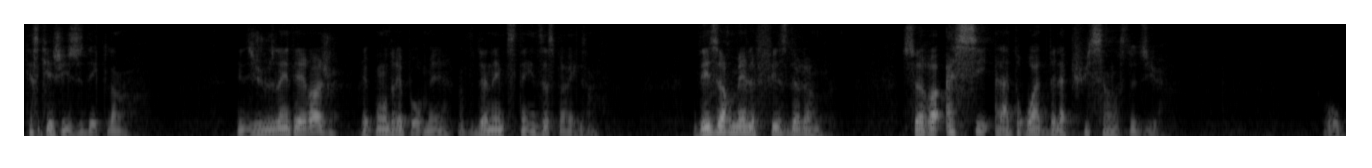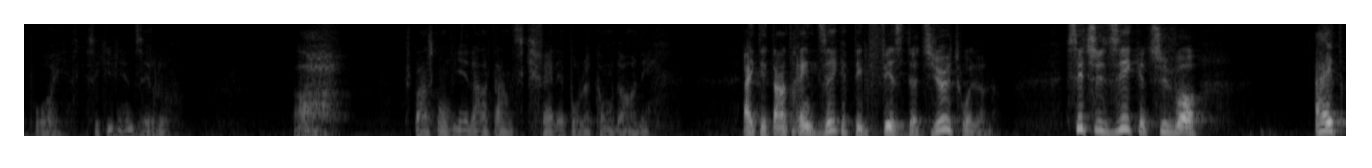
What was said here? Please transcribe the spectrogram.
qu'est-ce que Jésus déclare. Il dit, je vous interroge, je ne répondrai pas, mais je vais vous donner un petit indice, par exemple. Désormais, le Fils de l'homme sera assis à la droite de la puissance de Dieu. Oh boy, qu'est-ce qu'il vient de dire là? Ah! Je pense qu'on vient d'entendre ce qu'il fallait pour le condamner. tu es en train de dire que tu es le Fils de Dieu, toi, là. Si tu dis que tu vas être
